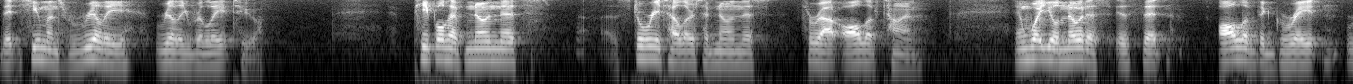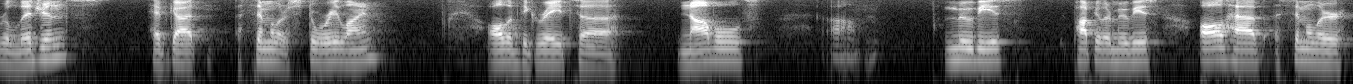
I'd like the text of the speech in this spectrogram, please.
that humans really, really relate to. People have known this, storytellers have known this throughout all of time. And what you'll notice is that all of the great religions have got a similar storyline. All of the great uh, novels, um, movies, popular movies, all have a similar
